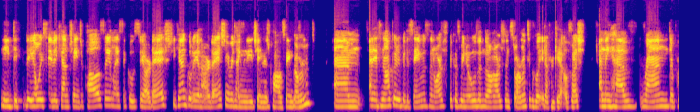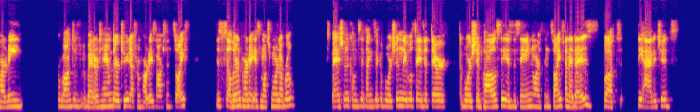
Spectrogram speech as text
need to, they always say they can't change a policy unless it goes to Ard Fheis. You can't go to an Ard Fheis every time you need to change a policy in government. Um, and it's not going to be the same as the North because we know that the North and Stormont's a completely different kettle of fish. And they have ran their party, for want of a better term, there are two different parties, North and South. The Southern Party is much more liberal, especially when it comes to things like abortion. They will say that their abortion policy is the same North and South, and it is, but the attitudes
